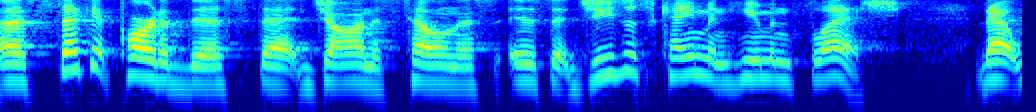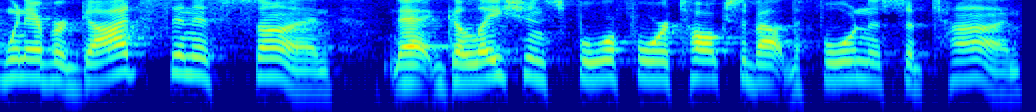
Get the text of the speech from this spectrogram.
A second part of this that John is telling us is that Jesus came in human flesh. That whenever God sent his son, that Galatians 4 4 talks about the fullness of time,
